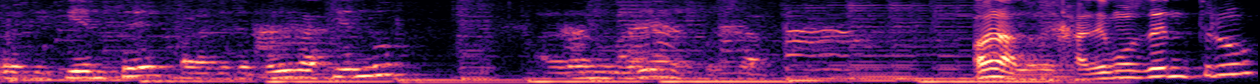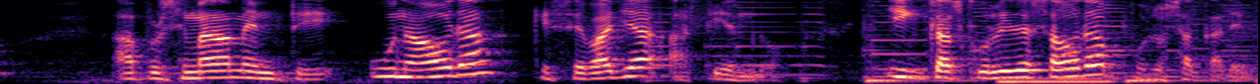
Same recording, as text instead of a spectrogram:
recipiente para que se pueda ir haciendo al baño María nuestro Ahora lo dejaremos dentro aproximadamente una hora que se vaya haciendo y transcurrida esa hora pues lo sacaremos.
